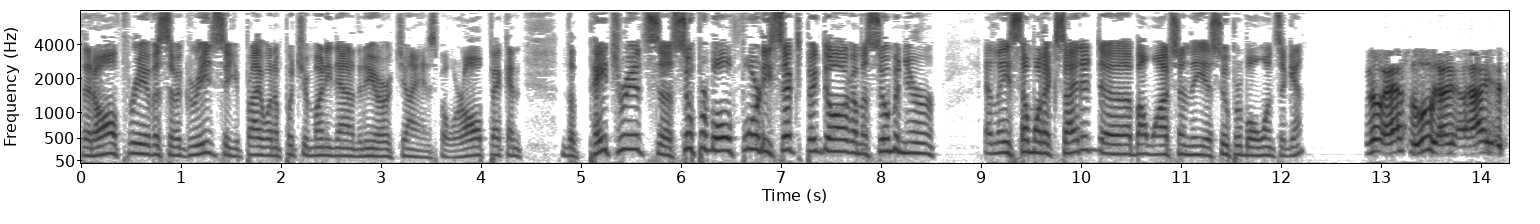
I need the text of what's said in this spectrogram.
that all three of us have agreed. So you probably want to put your money down on the New York Giants. But we're all picking the Patriots. Uh, Super Bowl 46, Big Dog. I'm assuming you're at least somewhat excited uh, about watching the uh, Super Bowl once again. No, absolutely. I, I it's,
